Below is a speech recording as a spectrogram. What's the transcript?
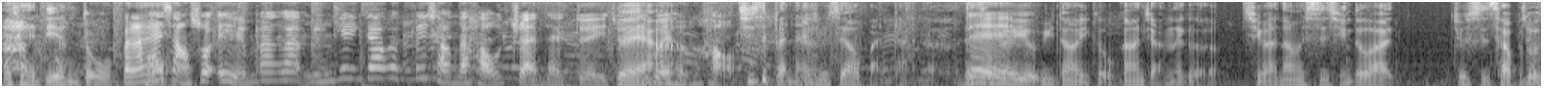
而且还跌很多。本来还想说，哎，慢慢明天应该会非常的好转才对，就是，会很好。其实本来就是要反弹的，但是又遇到一个我刚刚讲那个，奇怪他们事情都要。就是差不多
